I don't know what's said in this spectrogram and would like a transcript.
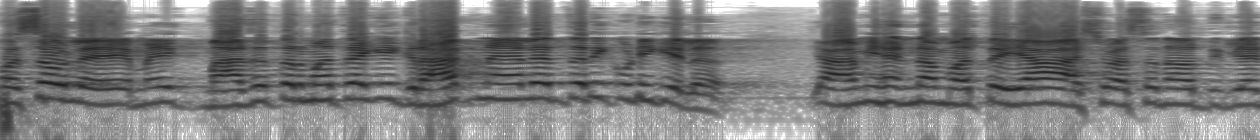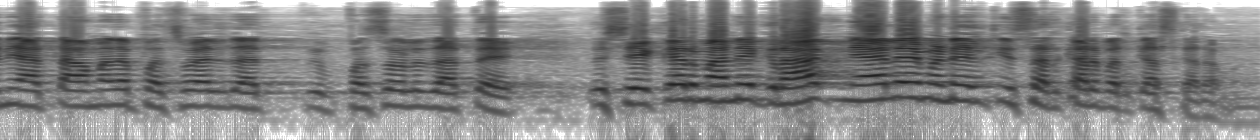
फसवलंय. म्हणजे माझं तर मत आहे की ग्राहक न्यायालयात जरी कोणी गेलं की आम्ही ह्यांना मत या आश्वासनावर दिली आणि आता आम्हाला फसवायला जात फसवलं जातंय तर शेखर माने ग्राहक न्यायालय म्हणेल की सरकार बरखास्त करा म्हणून.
